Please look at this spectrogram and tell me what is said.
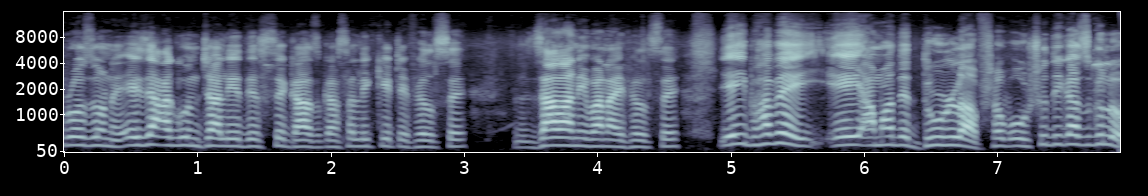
প্রয়োজনে, এই যে আগুন জ্বালিয়ে দিচ্ছে, গাছগাছালি কেটে ফেলছে, জ্বালানি বানাই ফেলছে, এইভাবেই এই আমাদের দুর্লভ সব ঔষধি গাছগুলো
